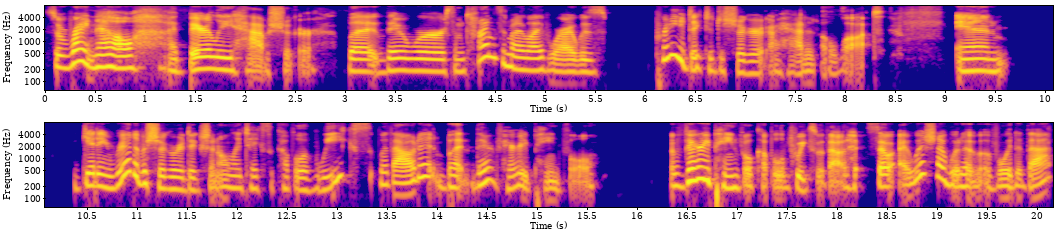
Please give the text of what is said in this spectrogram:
So, right now, I barely have sugar, but there were some times in my life where I was pretty addicted to sugar. I had it a lot. And getting rid of a sugar addiction only takes a couple of weeks without it, but they're very painful. A very painful couple of weeks without it. So, I wish I would have avoided that.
